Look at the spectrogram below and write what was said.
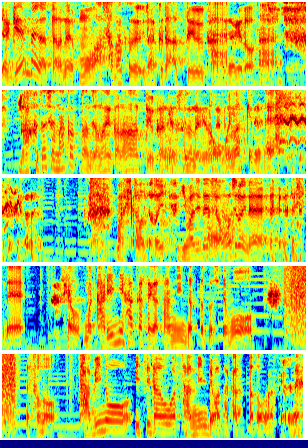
いや現代だったらねもうあ砂漠楽だっていう感じだけど、はい、楽だじゃなかったんじゃないかなっていう感じがするんだけどね。と思いますけどね。まあ人々のイマジネーション面白いね。ですね。しかも、まあ、仮に博士が3人だったとしてもその旅の一団は3人ではなかったと思いますけどね。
